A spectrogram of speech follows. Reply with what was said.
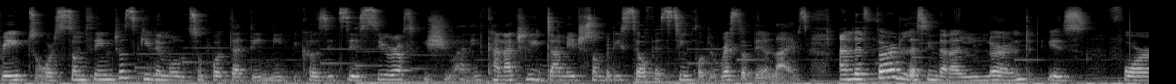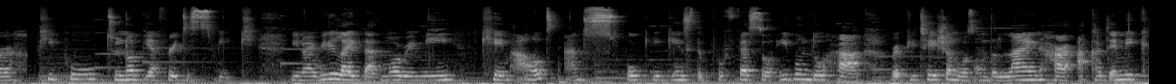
raped or something just give them all the support that they need because it's a serious issue and it can actually damage somebody's self-esteem for the rest of their lives and the third lesson that i learned is for people to not be afraid to speak you know, I really like that Moremi came out and spoke against the professor, even though her reputation was on the line, her academic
